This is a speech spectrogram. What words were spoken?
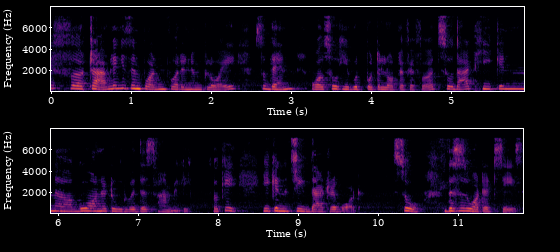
if uh, traveling is important for an employee so then also he would put a lot of effort so that he can uh, go on a tour with his family okay? He can achieve that reward so this is what it says.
